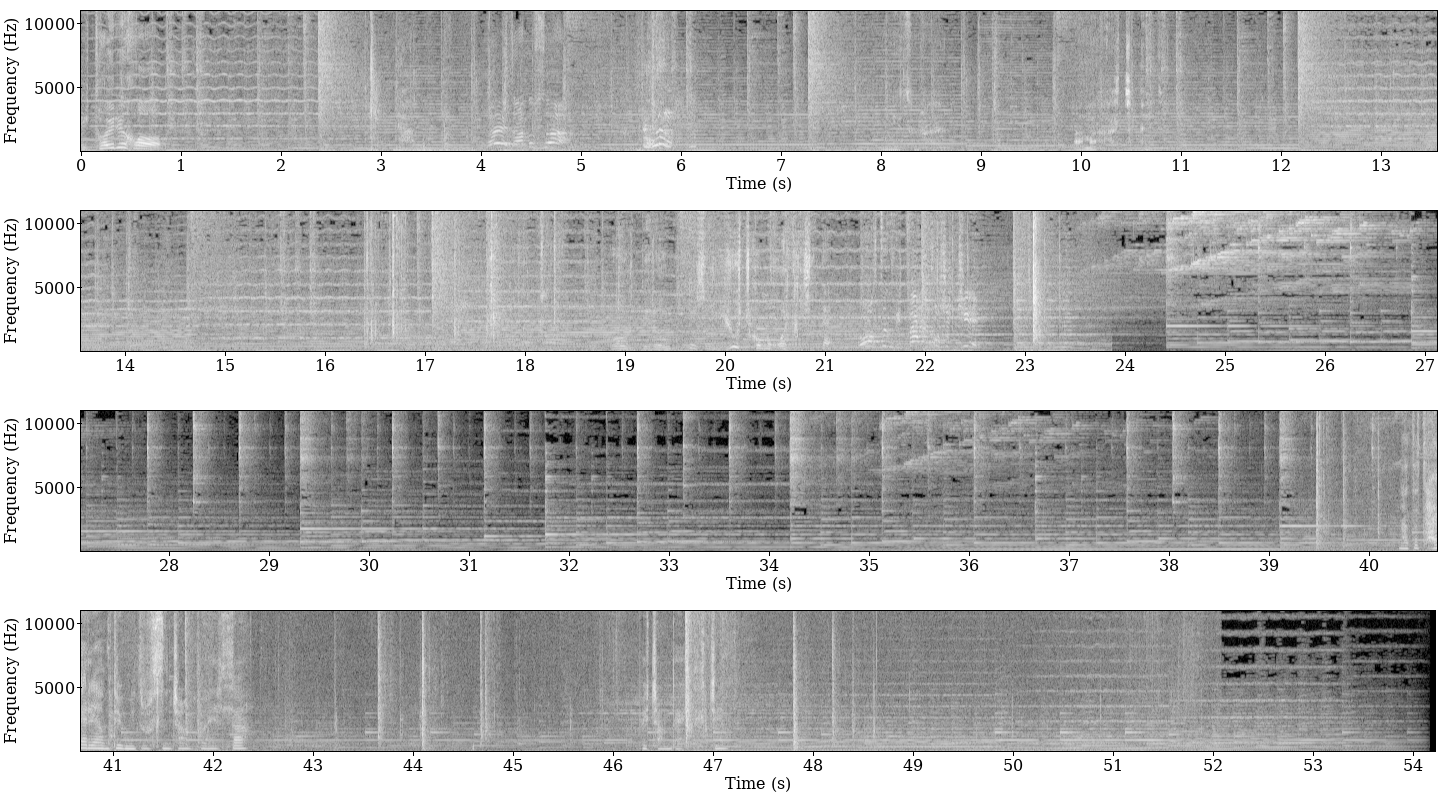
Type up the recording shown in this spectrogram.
Бит хоёрынхоо Эй, залуусаа. миний зүр амар гарчих гээд. Өөр дээр өнгөтөөс юу ч хүм гуйлахчтай. Уулзна гэж байхгүй шүү чи. Надад хайр ямтыг мэдрүүлсэн чамд баярлаа. Би чамд итгэж байна.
